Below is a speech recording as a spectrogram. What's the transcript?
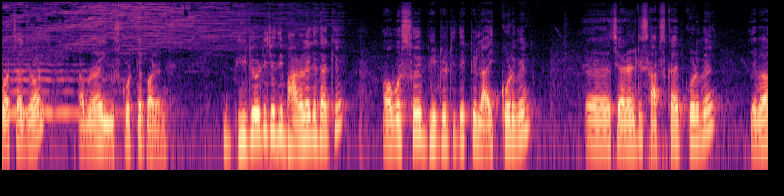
পচা জল আপনারা ইউজ করতে পারেন। ভিডিওটি যদি ভালো লেগে থাকে, অবশ্যই ভিডিওটিতে একটি লাইক করবেন চ্যানেলটি সাবস্ক্রাইব করবেন এবং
